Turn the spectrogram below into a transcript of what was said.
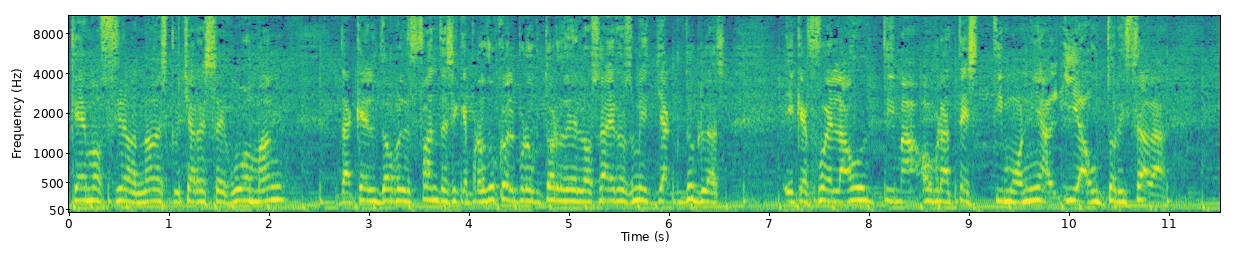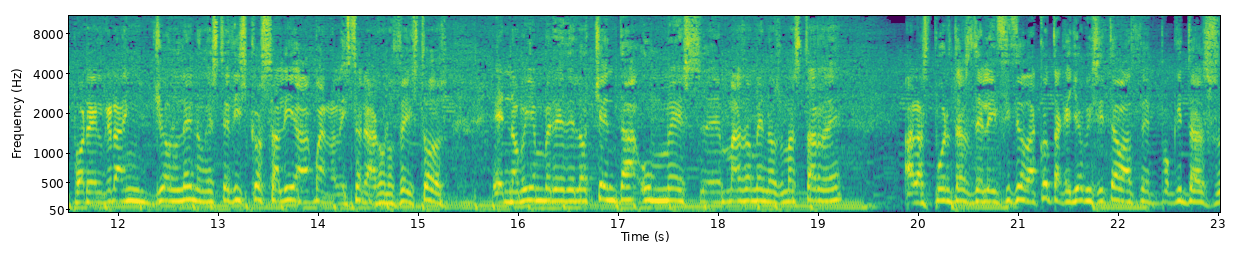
Qué emoción, ¿no? Escuchar ese Woman de aquel Double Fantasy que produjo el productor de los Aerosmith, Jack Douglas, y que fue la última obra testimonial y autorizada por el gran John Lennon. Este disco salía, bueno, la historia la conocéis todos, en noviembre del 80, un mes eh, más o menos más tarde, a las puertas del edificio Dakota que yo visitaba hace poquitos eh,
